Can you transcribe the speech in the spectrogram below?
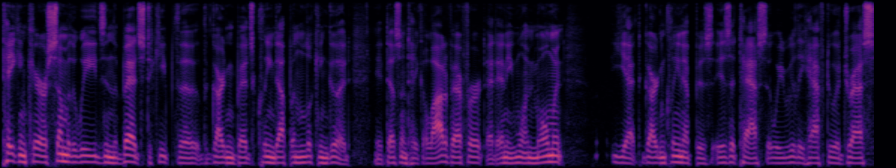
taking care of some of the weeds in the beds to keep the, the garden beds cleaned up and looking good. It doesn't take a lot of effort at any one moment, yet garden cleanup is, is a task that we really have to address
